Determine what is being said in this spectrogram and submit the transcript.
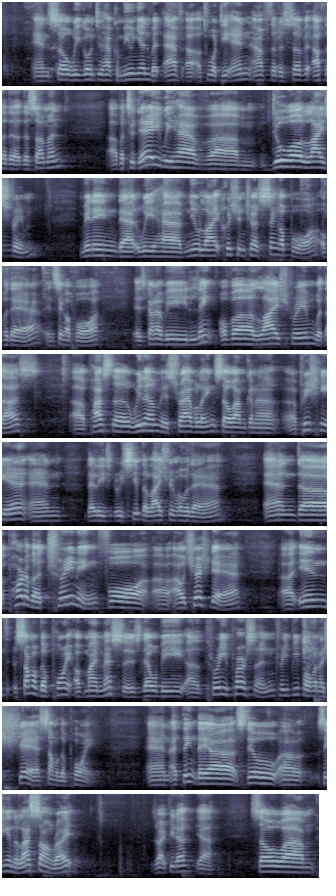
And so we're going to have communion, but af- uh, toward the end, after the service, after the, the sermon. Uh, but today we have um, dual live stream, meaning that we have New Life Christian Church Singapore over there in Singapore. It's going to be linked over live stream with us. Uh, Pastor William is traveling, so I'm going to uh, preach here and they re- receive the live stream over there. And uh, part of a training for uh, our church there, uh, in some of the point of my message, there will be uh, three person, three people are going to share some of the point. And I think they are still uh, singing the last song, right? Is right, Peter? Yeah. So um,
